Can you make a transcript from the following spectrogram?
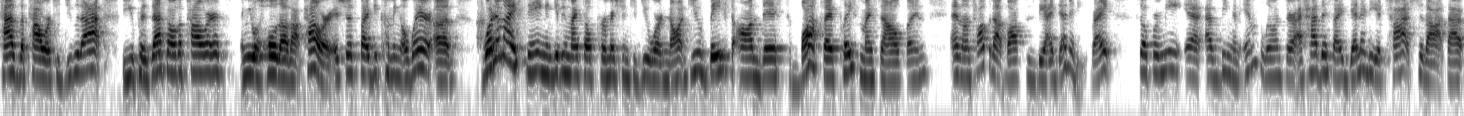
has the power to do that. You possess all the power, and you hold all that power. It's just by becoming aware of what am I saying and giving myself permission to do or not do based on this box I've placed myself in. And on top of that box is the identity, right? So for me, as being an influencer, I had this identity attached to that, that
